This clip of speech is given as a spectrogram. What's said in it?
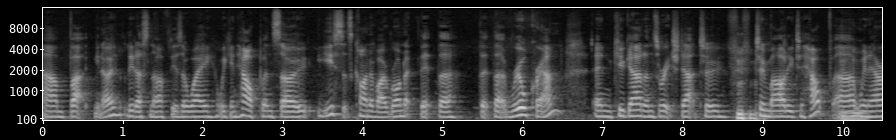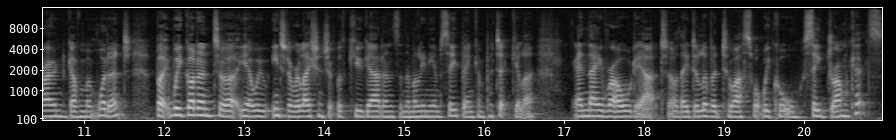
Um, but, you know, let us know if there's a way we can help. And so, yes, it's kind of ironic that the that the real crown and Kew Gardens reached out to to Māori to help uh, mm-hmm. when our own government wouldn't. But we got into a, yeah, we entered a relationship with Kew Gardens and the Millennium Seed Bank in particular, and they rolled out or they delivered to us what we call seed drum kits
